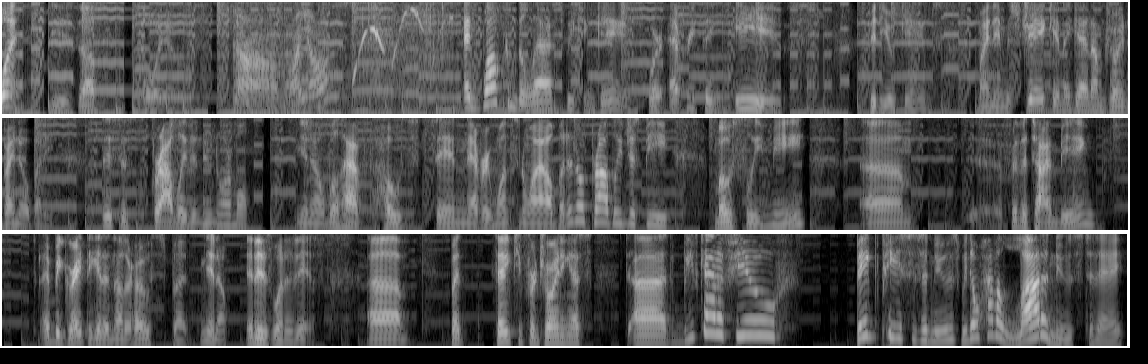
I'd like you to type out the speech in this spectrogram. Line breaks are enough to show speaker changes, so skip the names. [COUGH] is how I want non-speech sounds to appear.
What is up, boyos?
Oh, boyos.
And welcome to Last Week in Games, where everything is video games. My name is Jake, and again, I'm joined by nobody. This is probably the new normal. You know, we'll have hosts in every once in a while, but it'll probably just be mostly me um, for the time being. It'd be great to get another host, but you know, it is what it is. Um, but thank you for joining us. Uh, we've got a few big pieces of news. We don't have a lot of news today,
